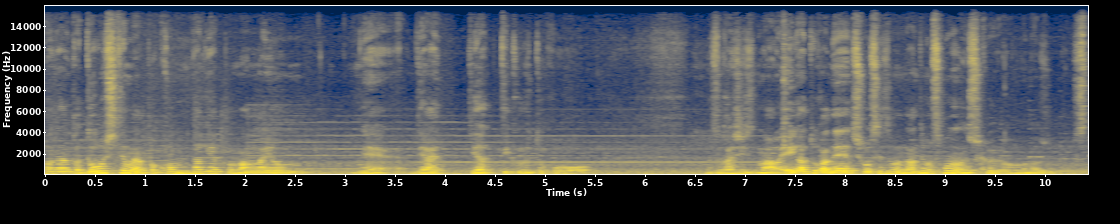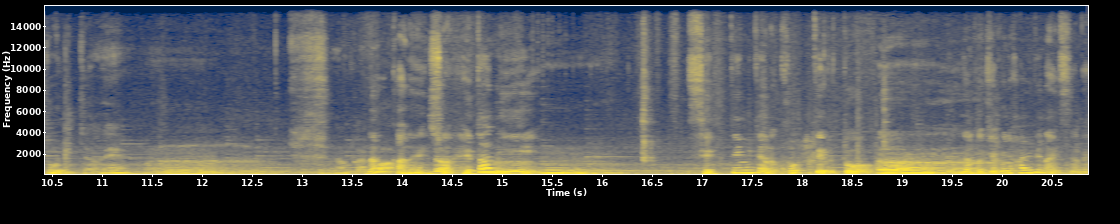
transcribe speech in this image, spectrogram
ぱなんかどうしてもやっぱこんだけやっぱ漫画読んね出会出会ってくるとこう難しいまあ映画とかね小説も何でもそうなんですけどものストーリーっていうのはね。うん。なんかねだから下手にうん設定みたいなの凝ってるとうん。なんか逆に入れないですよね。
